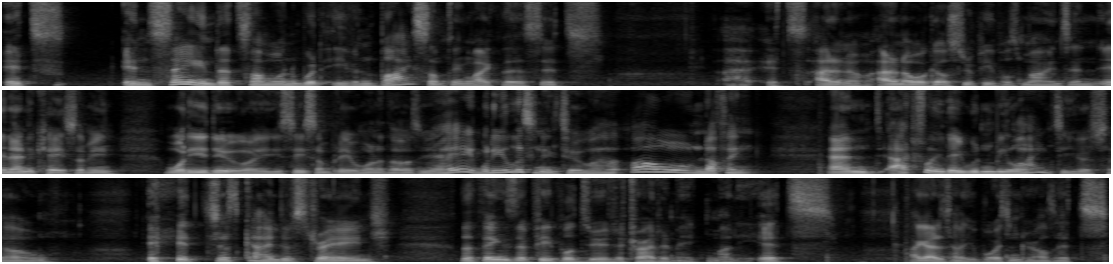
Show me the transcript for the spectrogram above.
it's insane that someone would even buy something like this. It's, uh, it's, I don't know. I don't know what goes through people's minds. And in any case, I mean, what do you do? You see somebody with one of those, and hey, what are you listening to? Uh, oh, nothing. And actually, they wouldn't be lying to you. So it's just kind of strange the things that people do to try to make money. It's, I got to tell you, boys and girls, it's,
